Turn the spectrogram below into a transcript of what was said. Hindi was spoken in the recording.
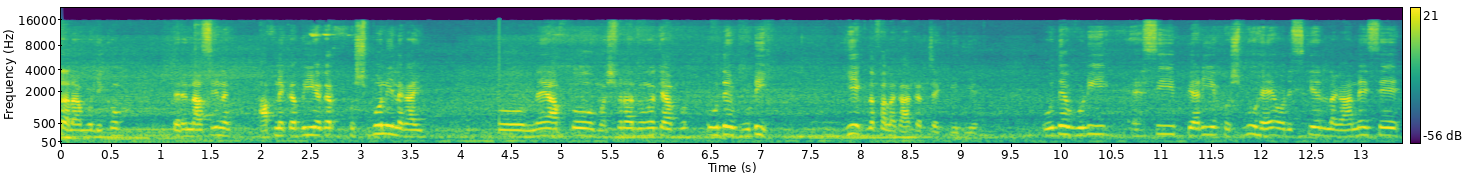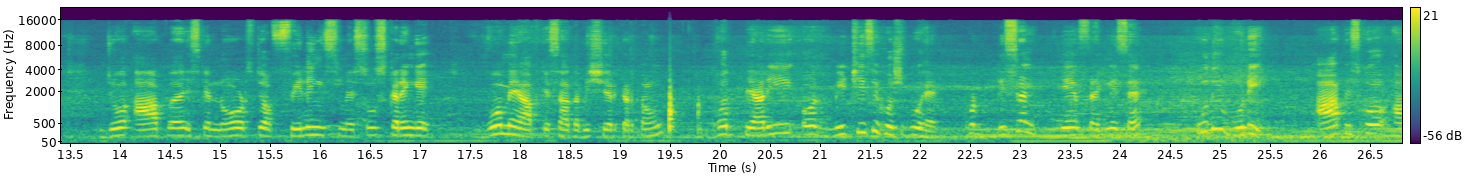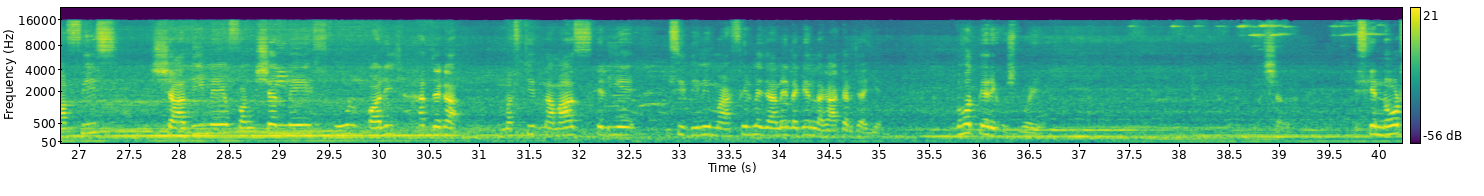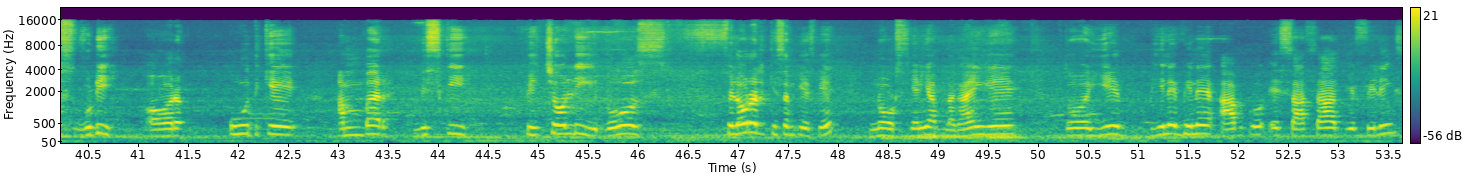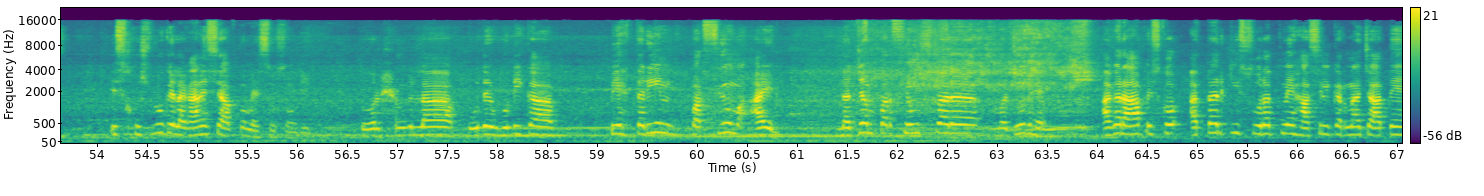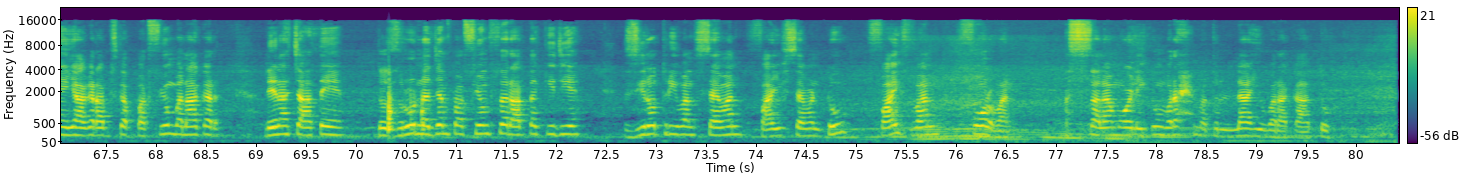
असलकुम तेरे नासिन आपने कभी अगर खुशबू नहीं लगाई तो मैं आपको मशवरा दूँगा कि आप उदे वुडी ये एक दफ़ा लगा कर चेक कीजिए। उदे वुडी ऐसी प्यारी खुशबू है और इसके लगाने से जो आप इसके नोट्स जो आप फीलिंग्स महसूस करेंगे, वो मैं आपके साथ अभी शेयर करता हूँ। बहुत प्यारी और मीठी सी खुशबू है। बहुत डिसेंट ये फ्रेगनेंस है। उदे वुडी आप इसको ऑफ़िस, शादी में फ़ंक्शन में स्कूल कॉलेज हर जगह, मस्जिद, नमाज़ के लिए किसी दीनी महफिल में जाने लगे लगा कर जाइए। बहुत प्यारी खुशबू है माशाल्लाह। इसके नोट्स वुडी और ऊद के अंबर मिस्की पिचोली रोज़ फ्लोरल किस्म के इसके नोट्स यानी आप लगाएँगे तो ये भीने भीने आपको इस साथ साथ ये फीलिंग्स इस खुशबू के लगाने से आपको महसूस होंगी। तो अल्हम्दुलिल्लाह उदय वुडी का बेहतरीन परफ्यूम आयल, नजम परफ्यूम्स पर मौजूद है। अगर आप इसको अतर की सूरत में हासिल करना चाहते हैं या अगर आप इसका परफ्यूम बनाकर लेना चाहते हैं तो ज़रूर नजम परफ्यूम्स पर रबता कीजिए। Zero three one seven five seven two five one four one. असलकम वरहमल वर्का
